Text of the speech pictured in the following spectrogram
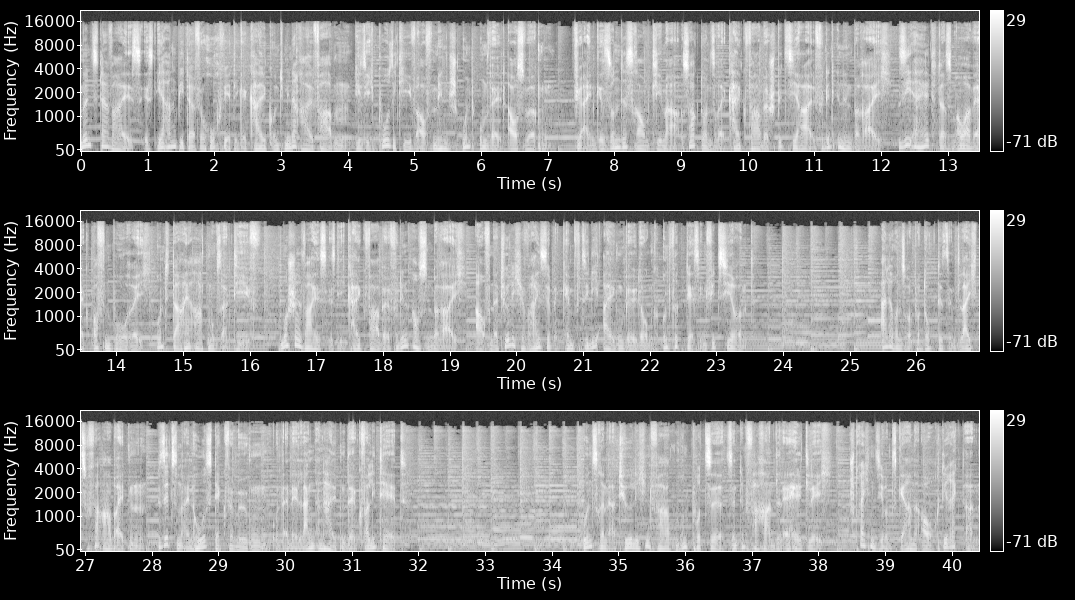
Münsterweiß ist Ihr Anbieter für hochwertige Kalk- und Mineralfarben, die sich positiv auf Mensch und Umwelt auswirken. Für ein gesundes Raumklima sorgt unsere Kalkfarbe spezial für den Innenbereich. Sie erhält das Mauerwerk offenporig und daher atmungsaktiv. Muschelweiß ist die Kalkfarbe für den Außenbereich. Auf natürliche Weise bekämpft sie die Algenbildung und wirkt desinfizierend. Alle unsere Produkte sind leicht zu verarbeiten, besitzen ein hohes Deckvermögen und eine langanhaltende Qualität. Unsere natürlichen Farben und Putze sind im Fachhandel erhältlich. Sprechen Sie uns gerne auch direkt an.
